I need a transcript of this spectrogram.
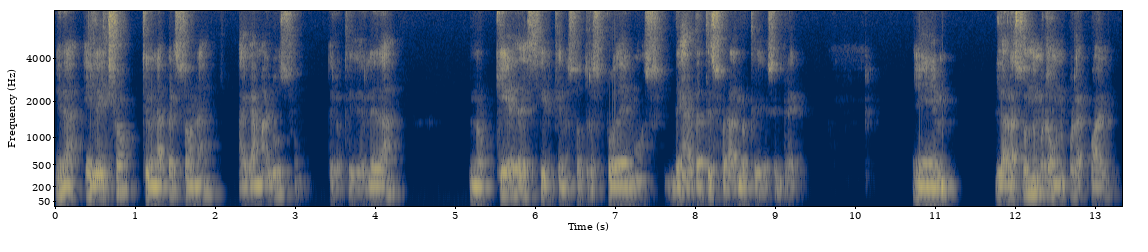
Mira, el hecho que una persona haga mal uso de lo que Dios le da no quiere decir que nosotros podemos dejar de atesorar lo que Dios entrega. Eh, la razón número uno por la cual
